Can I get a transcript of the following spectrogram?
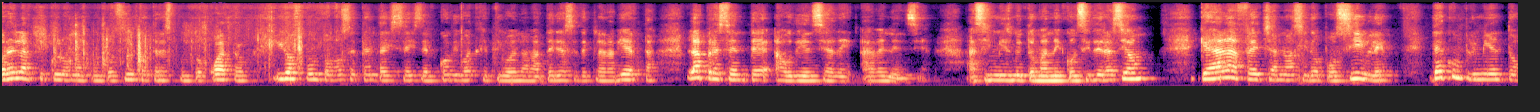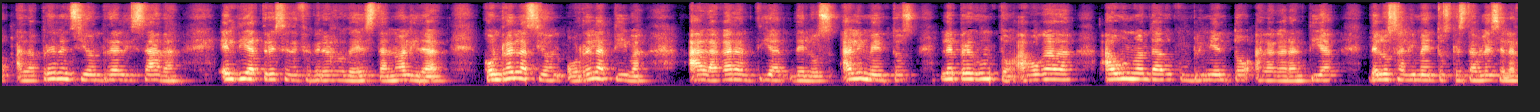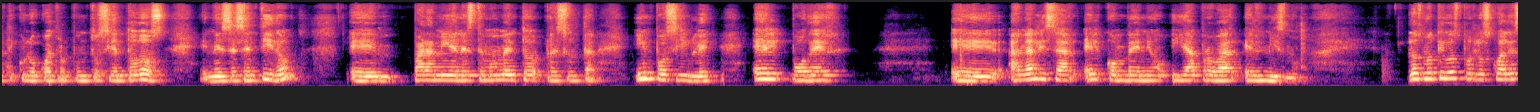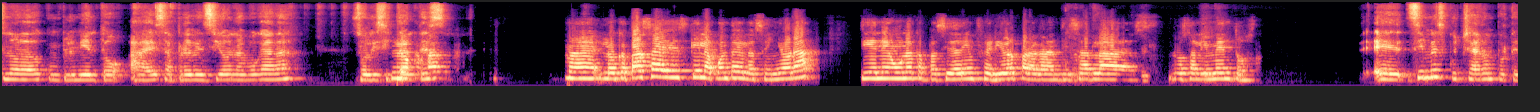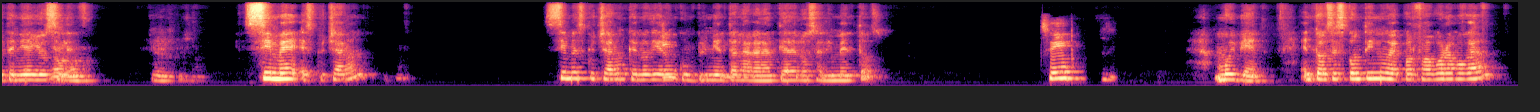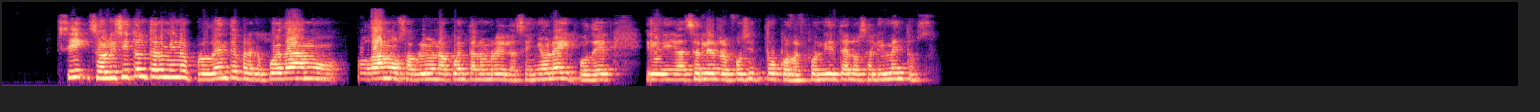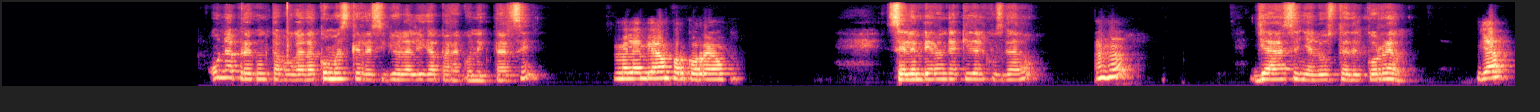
por el artículo 1.5, 3.4 y 2.276 del Código Adjetivo de la materia se declara abierta la presente audiencia de avenencia. Asimismo, y tomando en consideración que a la fecha no ha sido posible de cumplimiento a la prevención realizada el día 13 de febrero de esta anualidad con relación o relativa a la garantía de los alimentos, le pregunto, abogada, ¿aún no han dado cumplimiento a la garantía de los alimentos que establece el artículo 4.102? En ese sentido, eh, para mí en este momento resulta imposible el poder eh, analizar el convenio y aprobar el mismo. Los motivos por los cuales no ha dado cumplimiento a esa prevención, abogada, solicitantes. Lo que pasa es que la cuenta de la señora tiene una capacidad inferior para garantizar las, los alimentos. Eh, ¿Sí me escucharon porque tenía yo silencio? ¿Sí me escucharon? ¿Sí me escucharon que no dieron cumplimiento a la garantía de los alimentos? Sí. Muy bien. Entonces, continúe, por favor, abogada. Sí, solicito un término prudente para que podamos, podamos abrir una cuenta a nombre de la señora y poder eh, hacerle el repósito correspondiente a los alimentos. Una pregunta, abogada, ¿cómo es que recibió la liga para conectarse? Me la enviaron por correo. ¿Se la enviaron de aquí del juzgado? Ajá. ¿Ya señaló usted el correo? ¿Ya?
